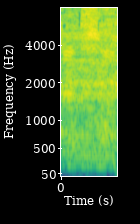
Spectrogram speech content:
questions.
